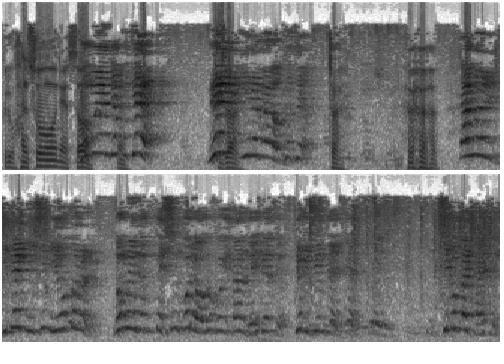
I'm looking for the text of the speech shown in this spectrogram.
그리고 한수원에서 노무현 정부 때왜 자. 인허가가 없었어요? 자, 땅을 222억 원을 노무현 정부 때 신고리 오르고기 땅을 매입했어요. 여기 지금 이제 지금까지 다 했어요.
